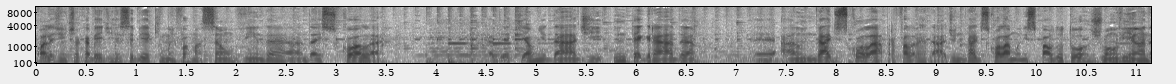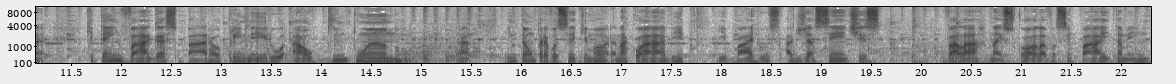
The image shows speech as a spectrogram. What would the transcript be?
Olha, gente, acabei de receber aqui uma informação vinda da escola. Cadê aqui? A unidade integrada, é, a unidade escolar, para falar a verdade, unidade escolar municipal Dr. João Viana, que tem vagas para o primeiro ao quinto ano. Tá? Então, para você que mora na Coab e bairros adjacentes, vá lá na escola, você pai e também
